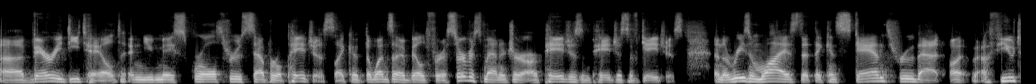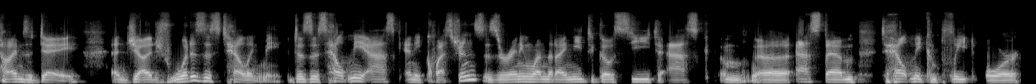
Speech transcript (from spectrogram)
uh, very detailed, and you may scroll through several pages. Like uh, the ones that I build for a service manager are pages and pages of gauges. And the reason why is that they can scan through that a few times a day and judge what is this telling me? Does this help me ask any questions? Is there anyone that I need to go see to ask um, uh, ask them to help me complete or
